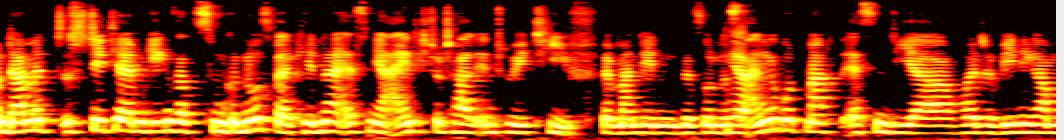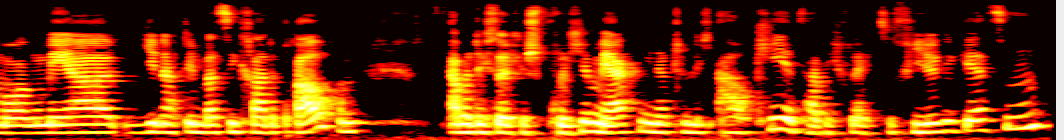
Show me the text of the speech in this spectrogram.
Und damit steht ja im Gegensatz zum Genuss, weil Kinder essen ja eigentlich total intuitiv. Wenn man denen ein gesundes ja. Angebot macht, essen die ja heute weniger, morgen mehr, je nachdem, was sie gerade brauchen. Aber durch solche Sprüche merken die natürlich, ah, okay, jetzt habe ich vielleicht zu viel gegessen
